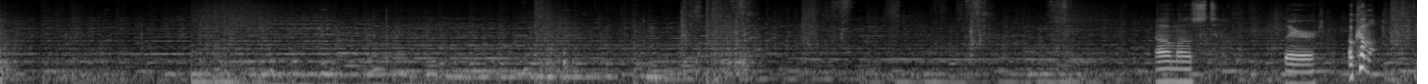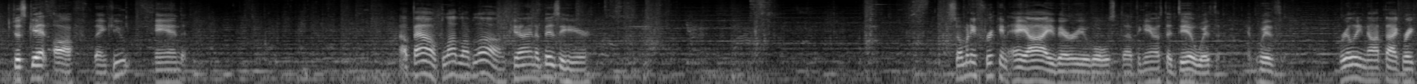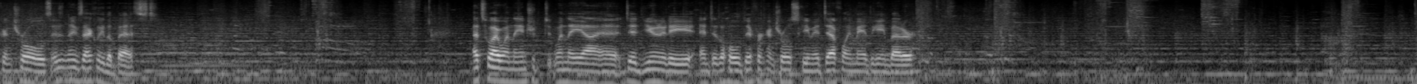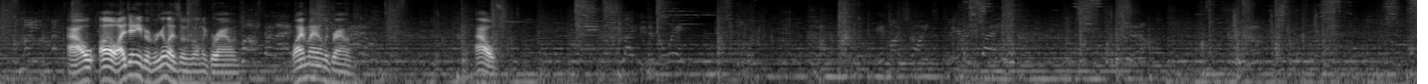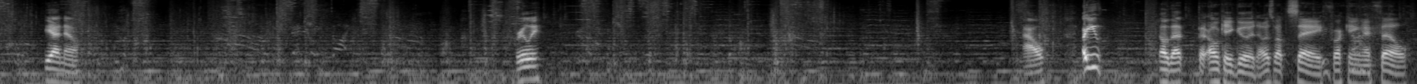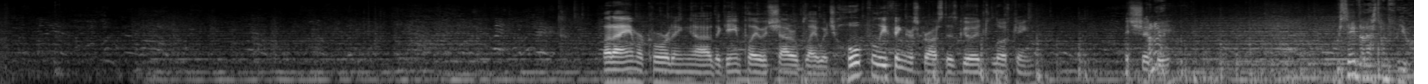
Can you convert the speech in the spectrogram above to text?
Almost there. Oh, come on! Just get off. Thank you. And about blah blah blah. Kinda busy here. So many freaking AI variables that the game has to deal with with really not that great controls isn't exactly the best. That's why when they when they uh, did Unity and did a whole different control scheme, it definitely made the game better. Ow. Oh, I didn't even realize I was on the ground. Why am I on the ground? Ow. Yeah, no. Really? Ow. Are you... Oh, that... Okay, good. I was about to say, fucking, I fell. But I am recording uh, the gameplay with Shadowplay, which hopefully, fingers crossed, is good looking. It should be. We saved the last one for you.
